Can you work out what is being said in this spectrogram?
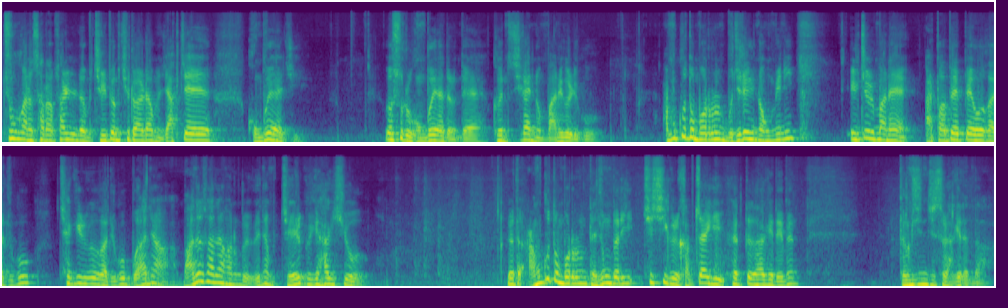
죽어가는 사람 살리려면 질병 치료하려면 약재 공부해야지. 의술을 공부해야 되는데 그건 시간이 너무 많이 걸리고 아무것도 모르는 무지랭이 농민이 일주일 만에 알파벳 배워가지고 책 읽어가지고 뭐하냐. 마녀사냥 하는 거예요. 왜냐면 제일 그게 하기 쉬워. 그래도 아무것도 모르는 대중들이 지식을 갑자기 획득하게 되면 덩신짓을 하게 된다.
